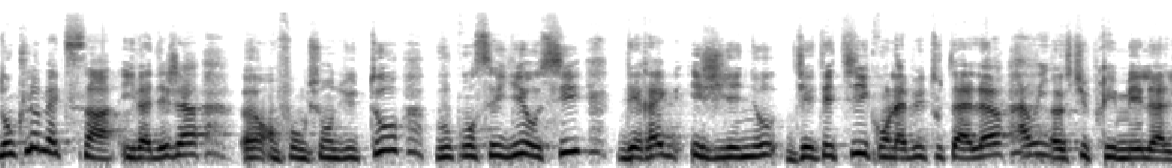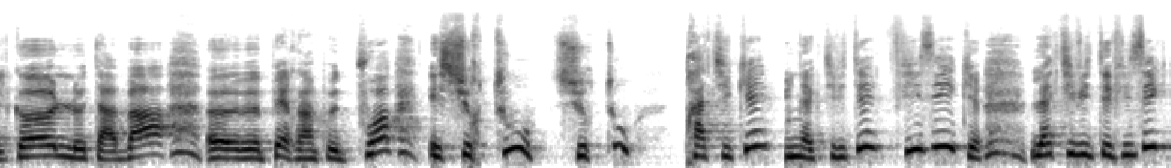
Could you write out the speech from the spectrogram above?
Donc le médecin, il va déjà, euh, en fonction du taux, vous conseiller aussi des règles hygiéno-diététiques. On l'a vu tout à l'heure, ah euh, supprimer l'alcool, le tabac, euh, perdre un peu de poids et surtout, surtout, pratiquer une activité physique. L'activité physique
